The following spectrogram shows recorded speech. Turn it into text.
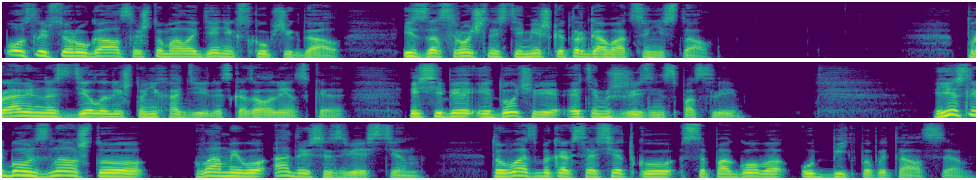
После все ругался, что мало денег скупщик дал. Из-за срочности Мишка торговаться не стал. «Правильно сделали, что не ходили», — сказала Ленская. «И себе, и дочери этим жизнь спасли. Если бы он знал, что вам его адрес известен, то вас бы, как соседку Сапогова, убить попытался.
